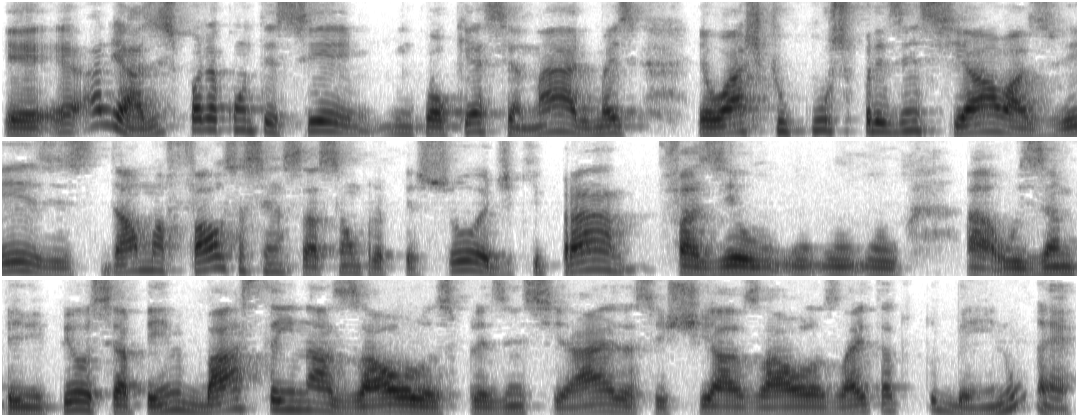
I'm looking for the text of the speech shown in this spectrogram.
É, é, aliás, isso pode acontecer em qualquer cenário, mas eu acho que o curso presencial, às vezes, dá uma falsa sensação para a pessoa de que para fazer o, o, o, a, o exame PMP ou CAPM, basta ir nas aulas presenciais, assistir às aulas lá e está tudo bem. Não é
